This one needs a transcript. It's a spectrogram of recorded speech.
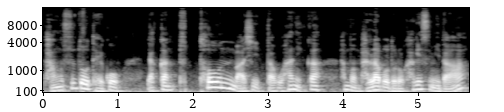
방수도 되고 약간 두터운 맛이 있다고 하니까 한번 발라보도록 하겠습니다.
